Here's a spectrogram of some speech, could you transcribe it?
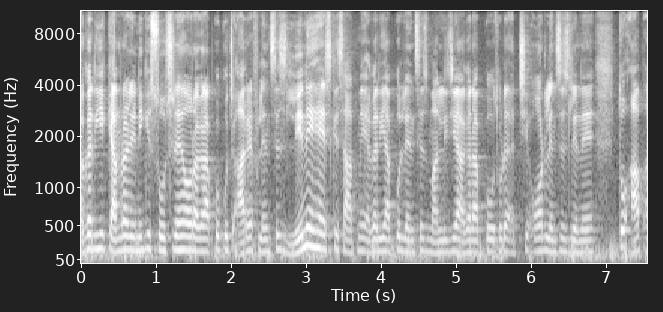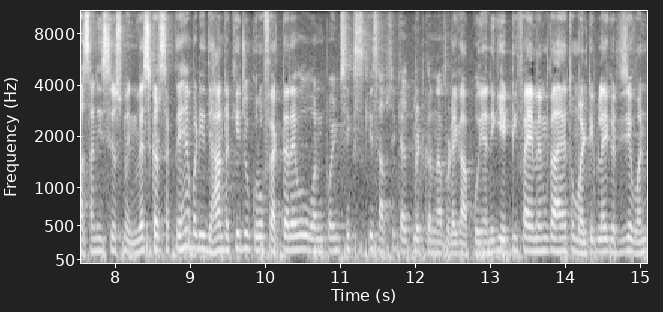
अगर ये कैमरा लेने की सोच रहे हैं और अगर आपको कुछ आर एफ़ लेंसेज लेने हैं इसके साथ में अगर ये आपको लेंसेज मान लीजिए अगर आपको थोड़े अच्छे और लेंसेज लेने हैं तो आप आसानी से उसमें इन्वेस्ट कर सकते हैं। बट ये ध्यान रखिए जो क्रो फैक्टर है वो 1.6 के हिसाब से कैलकुलेट करना पड़ेगा आपको। यानी कि 85 एम का है तो मल्टीप्लाई कर दीजिए वन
